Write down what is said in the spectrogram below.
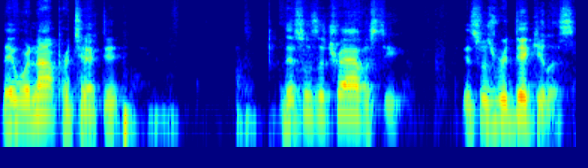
They were not protected. This was a travesty. This was ridiculous.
